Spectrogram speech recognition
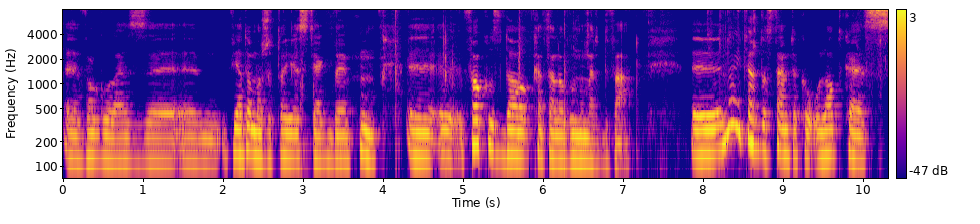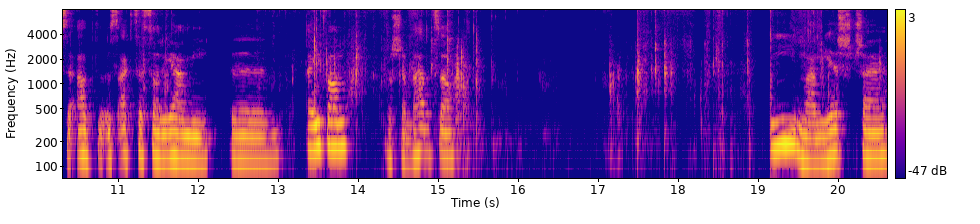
w ogóle z. y, Wiadomo, że to jest jakby hmm, y, y, Focus do katalogu numer 2. Y, No i też dostałem taką ulotkę z, z akcesoriami y, Avon. Proszę bardzo. I mam jeszcze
